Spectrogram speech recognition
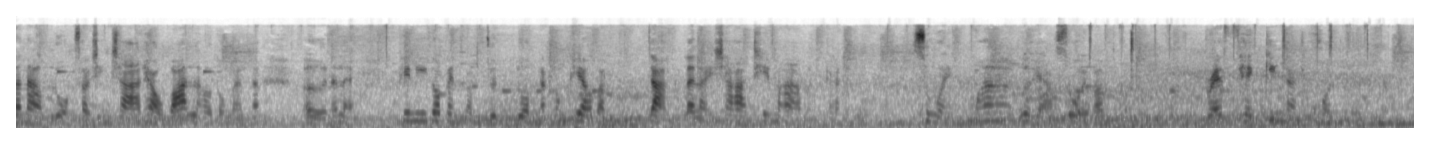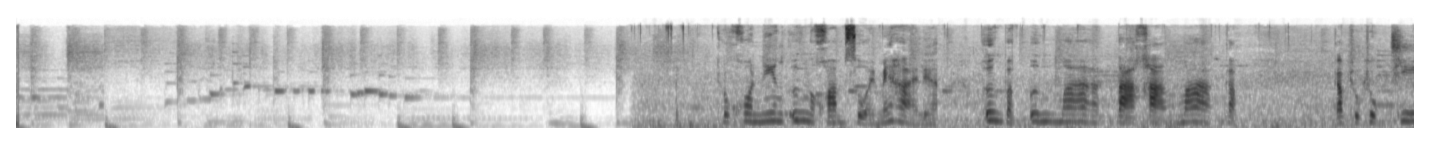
สนามหลวงเสาชิงช้าแถวบ้านเราตรงนั้นนะเออนั่นแหละที่นี่ก็เป็นแบบจุดรวมนักท่องเที่ยวแบบจากหลาย ๆ ชาติที่มาเหมือนกัน วยมากเลยอะสวยแบบ breathtaking อะทุกคนทุกคนนี่ยังอึ้งกับความสวยไม่หายเลยอะอึ้งแบบอึ้งมาก ตาค้างมากกับ กับทุกๆที่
